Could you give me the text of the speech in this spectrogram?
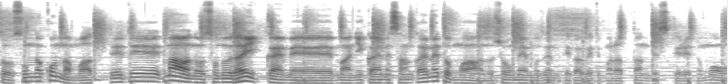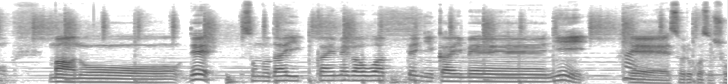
そうそんな困難もあってで、まあ、あのその第1回目、まあ、2回目3回目と、まあ、あの照明も全部手掛けてもらったんですけれども、まああのでその第1回目が終わって2回目に、はいえーそれこそ照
